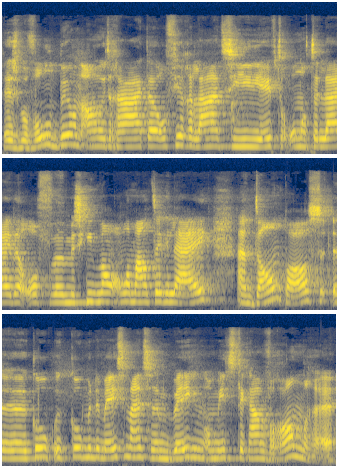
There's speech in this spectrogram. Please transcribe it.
Dus bijvoorbeeld burn-out raken of je relatie heeft eronder te lijden of uh, misschien wel allemaal tegelijk. En dan pas uh, komen de meeste mensen in beweging om iets te gaan veranderen.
